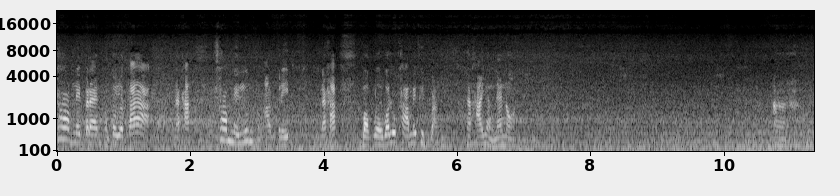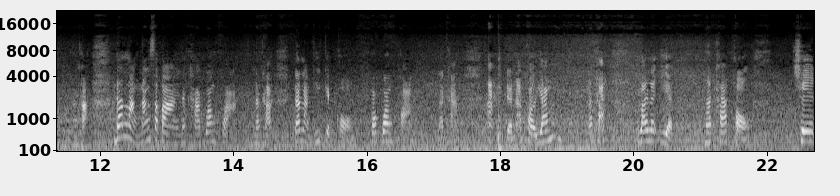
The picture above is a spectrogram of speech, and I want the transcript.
ชอบในแบรนด์ของโตโยต้านะคะ ชอบในรุ่นของอัลตริสนะคะ บอกเลยว่าลูกค้าไม่ผิดหวังนะคะ อย่างแน่นอนอ่า นะคะ ด้านหลังนั่งสบายนะคะ กว้างขวางนะคะ ด้านหลังที่เก็บของก็กว้างขวางนะคะอะเดี๋ยวนะขอย้ำนะคะ รายละเอียดนะคะของเชน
